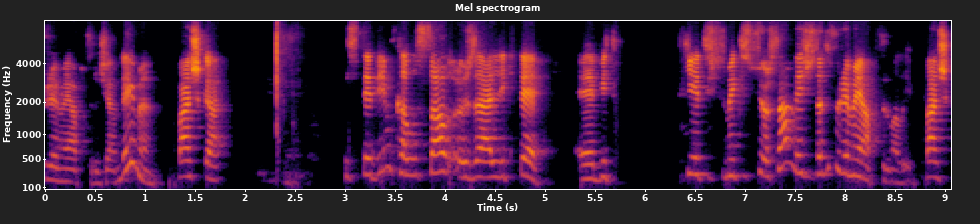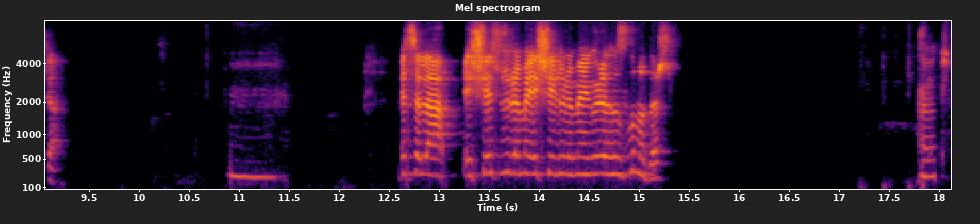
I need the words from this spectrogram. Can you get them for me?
üreme yaptıracağım değil mi? Başka? İstediğim kalıtsal özellikte e, bitki yetiştirmek istiyorsam vejetatif üreme yaptırmalıyım. Başka? Hmm, Mesela eşeğsiz üreme eşeğli üremeye göre hızlı mıdır? Evet.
